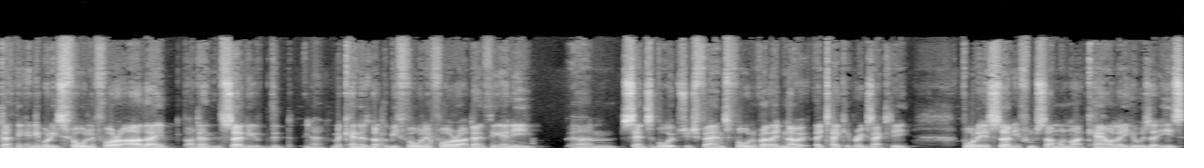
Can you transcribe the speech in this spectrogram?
don't think anybody's falling for it, are they? I don't. Certainly, the, you know, McKenna's not going to be falling for it. I don't think any um, sensible Ipswich fans falling for it. They know it. They take it for exactly what it is. Certainly from someone like Cowley, who was at his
